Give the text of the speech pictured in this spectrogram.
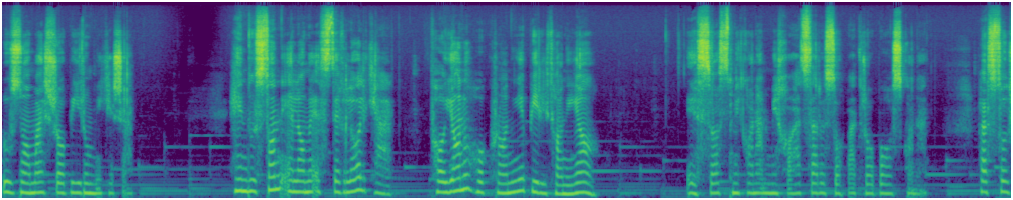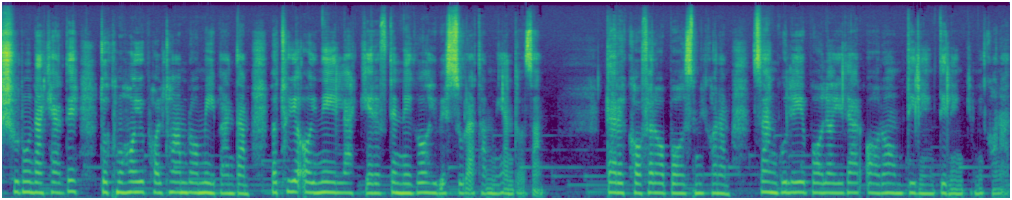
روزنامش را بیرون می کشد. هندوستان اعلام استقلال کرد. پایان حکرانی بریتانیا. احساس می کنم می خواهد سر صحبت را باز کند. پس تا شروع نکرده دکمه های پالتو هم را میبندم و توی آینه لک گرفته نگاهی به صورتم میاندازم. در کافه را باز می کنم. زنگوله بالای در آرام دیلینگ دیلینگ می کند.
